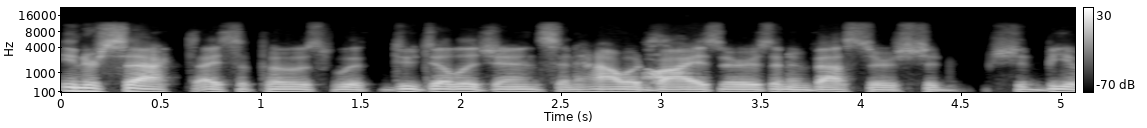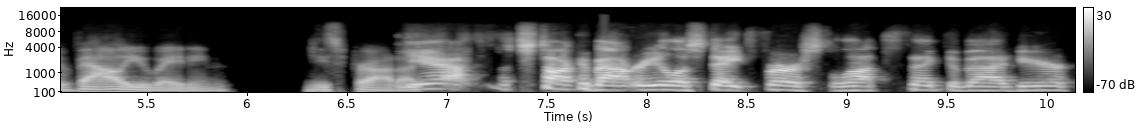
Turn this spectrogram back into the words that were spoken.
intersect i suppose with due diligence and how advisors and investors should should be evaluating these products? Yeah let's talk about real estate first. A lot to think about here.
